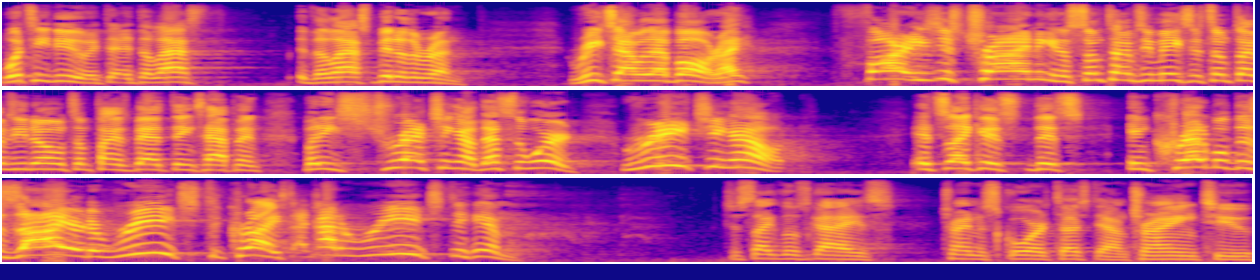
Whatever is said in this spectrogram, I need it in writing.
What's he do at the, at the last, the last bit of the run? Reach out with that ball, right? far, he's just trying to, you know, sometimes he makes it, sometimes he don't, sometimes bad things happen, but he's stretching out. That's the word. Reaching out. It's like this, this incredible desire to reach to Christ. I gotta reach to Him. Just like those guys trying to score a touchdown, trying to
